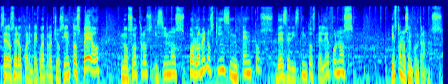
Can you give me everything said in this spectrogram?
0044 800, pero nosotros hicimos por lo menos 15 intentos desde distintos teléfonos y esto nos encontramos.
